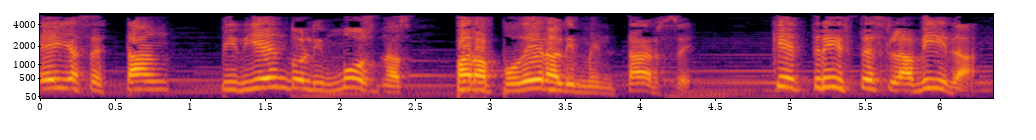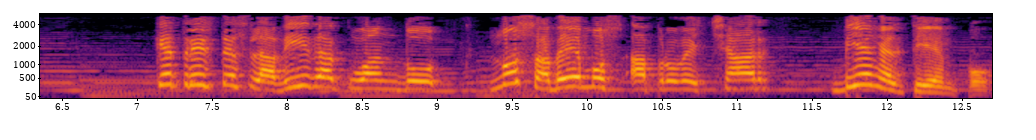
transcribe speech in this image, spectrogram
ellas están pidiendo limosnas para poder alimentarse. Qué triste es la vida. Qué triste es la vida cuando no sabemos aprovechar bien el tiempo.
